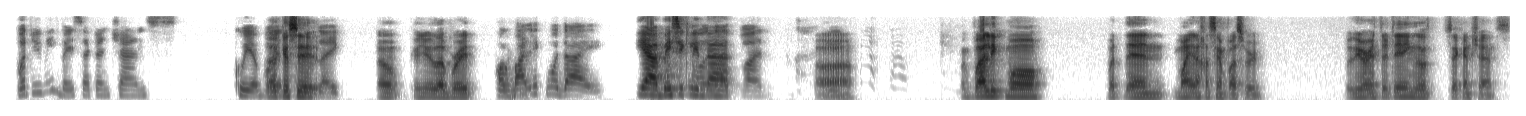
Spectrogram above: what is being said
what do you mean by second chance, Kuya Boy? Ah, kasi- like Oh, can you elaborate? Magbalik mo, Day. Yeah, basically oh, that. one. Uh, magbalik mo, but then may na kasi ang password. So you're entertaining the second chance.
